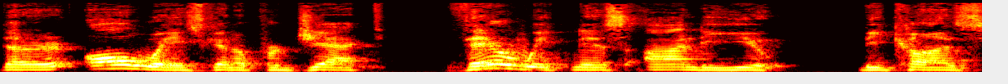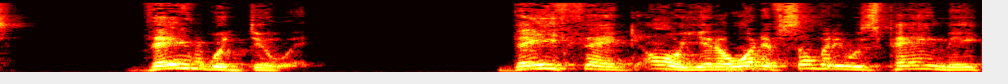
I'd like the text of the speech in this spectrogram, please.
that are always going to project their weakness onto you because they would do it. They think, oh, you know what? If somebody was paying me,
